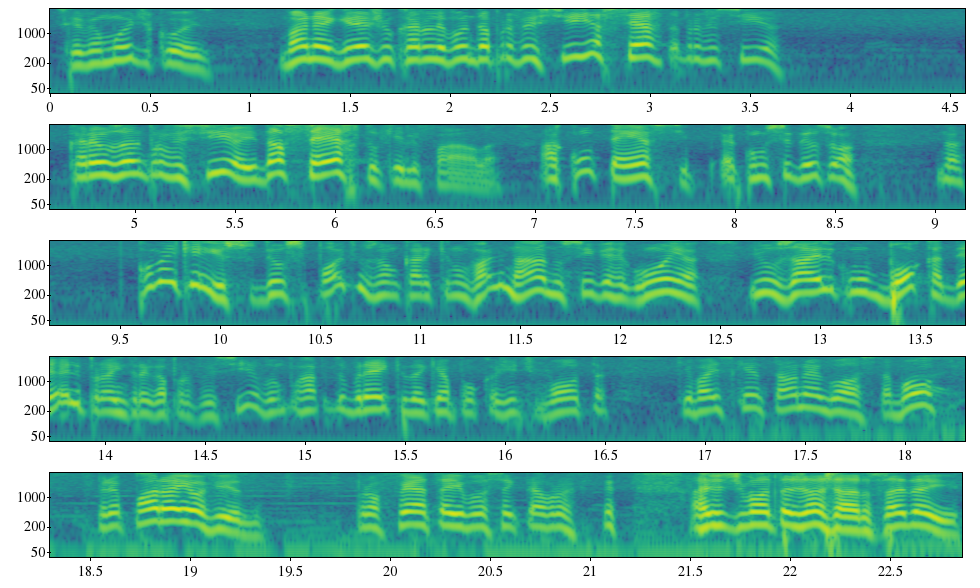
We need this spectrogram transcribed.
escreveu um monte de coisa. Vai na igreja, o cara levanta a profecia e acerta a profecia. O cara é usando a profecia e dá certo o que ele fala. Acontece. É como se Deus... Ó, como é que é isso? Deus pode usar um cara que não vale nada, não sem vergonha, e usar ele como boca dele para entregar a profecia? Vamos para rápido break, daqui a pouco a gente volta, que vai esquentar o negócio, tá bom? Prepara aí, ouvido. Profeta aí, você que está. A gente volta já já, não sai daí.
